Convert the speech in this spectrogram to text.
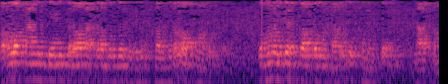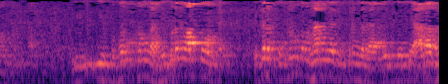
పరలోకాన్ని తేలిన తర్వాత అక్కడ పొందే సుఖాలు కూడా లోకం అంటారు సుఖమైతే స్వర్గం ఉంటారు దుఃఖమైతే నరకం అంటారు ఈ ఈ సుఖముఖములు అన్ని కూడా మారుతూ ఉంటాయి. ఇక్కడ సుఖం ప్రధానంగా చెప్తున్నాం కదా వీళ్ళు చేసి ఆరాధన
